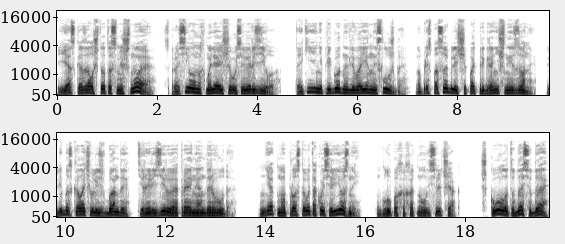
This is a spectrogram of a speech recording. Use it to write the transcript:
«Я сказал что-то смешное?» — спросил он ухмыляющегося Верзилу. Такие непригодны для военной службы, но приспособились щипать приграничные зоны, либо сколачивались в банды, терроризируя окраины Андервуда. «Нет, но просто вы такой серьезный!» — глупо хохотнул весельчак. «Школа, туда-сюда.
